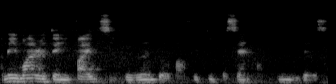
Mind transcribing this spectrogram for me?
I mean 125 is equivalent to about 50% of team leaders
